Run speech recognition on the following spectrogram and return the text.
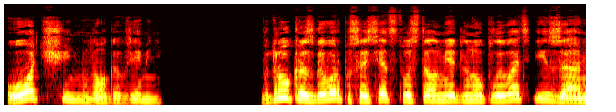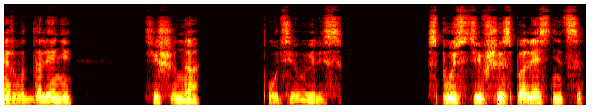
очень много времени. Вдруг разговор по соседству стал медленно уплывать и замер в отдалении. Тишина. Путь вылез. Спустившись по лестнице,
